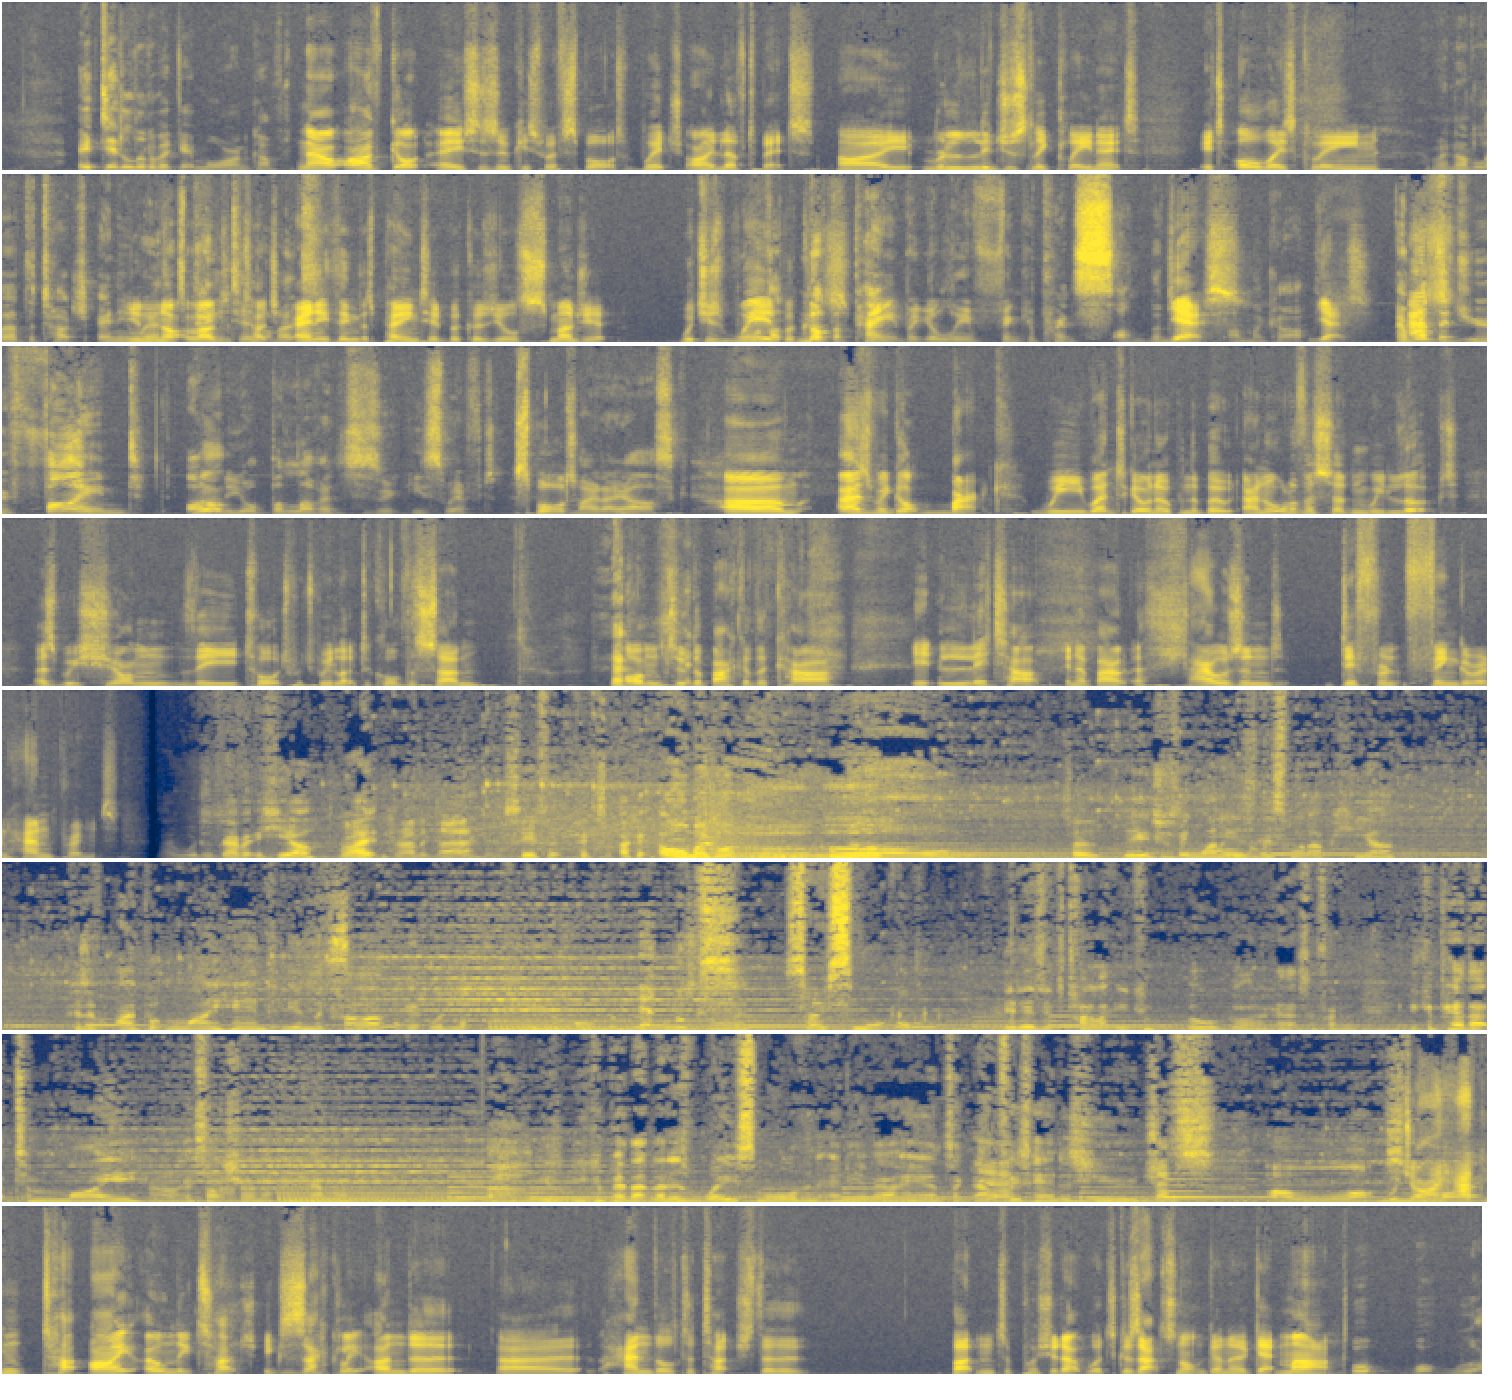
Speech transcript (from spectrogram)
It did a little bit get more uncomfortable. Now, I've got a Suzuki Swift Sport, which I love to bits. I religiously clean it. It's always clean. We're not allowed to touch anywhere. You're not allowed to touch anything that's painted because you'll smudge it. Which is Well, weird not, because not the paint, but you'll leave fingerprints on the Yes. on the car. yes, And As- what did you find on Well- your beloved Suzuki Swift? sport. Might I ask? Um, as we got back, we went to go and open the boot, and all of a sudden we looked as we shone the torch, which we like to call the sun, onto the back of the car. It lit up in about a thousand different finger and handprints. We'll just grab it here, right? Grab it there. See if it picks. Okay. Oh my god! Oh. So the interesting one is this one up here, Because if I put my hand in the car, it would look. Can you hold the It looks there? so small. It is. It's tiny. Like you can. Oh god. Okay, that's in front of me. You compare that to my. it's not showing up on camera. Oh, you, you compare that. That is way smaller than any of our hands. Like Yeah. Alfie's hand is huge. That's a lot. Which I hadn't. tou I only touch exactly under uh, handle to touch the button to push it upwards because that's not gonna get marked. Well, what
